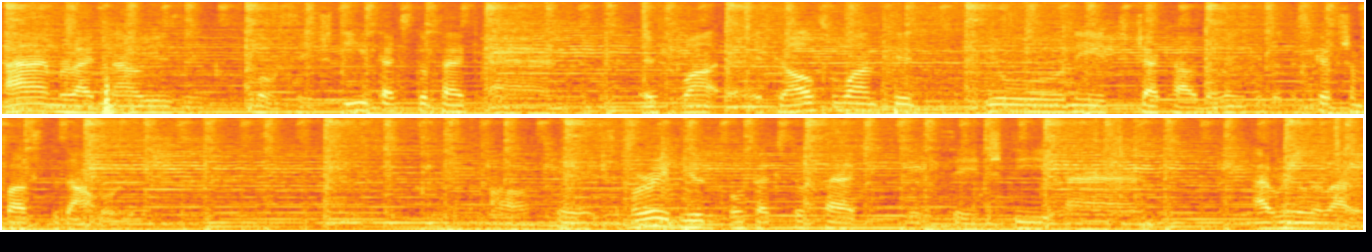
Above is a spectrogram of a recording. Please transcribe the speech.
I'm right now using Flow HD texture pack and if, if you also want it, you need to check out the link in the description box to download it. Okay, it's a very beautiful texture pack, it's HD and I really love it.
